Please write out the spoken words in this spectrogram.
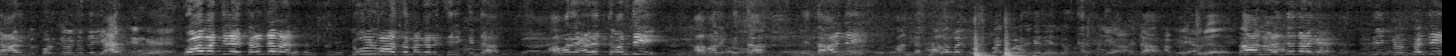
யாருக்கு கொடுக்க வேண்டும்? யாருக்குங்க கோபத்திலே சிறந்தவர் தூர்வாச மகரிஷி இருக்கின்றார் அவரை அழைத்து வந்து அவருக்கு தான் இந்த ஆண்டு அந்த தலைமை பொறுப்பை கொடுக்க வேண்டும்? நான் அழைத்ததாக சீக்கிரம் சென்று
